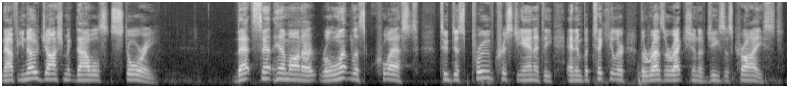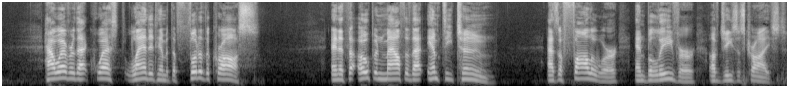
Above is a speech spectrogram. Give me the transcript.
Now, if you know Josh McDowell's story, that sent him on a relentless quest to disprove Christianity and, in particular, the resurrection of Jesus Christ. However, that quest landed him at the foot of the cross and at the open mouth of that empty tomb as a follower and believer of Jesus Christ.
